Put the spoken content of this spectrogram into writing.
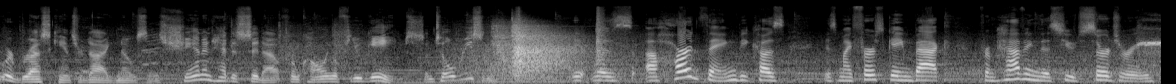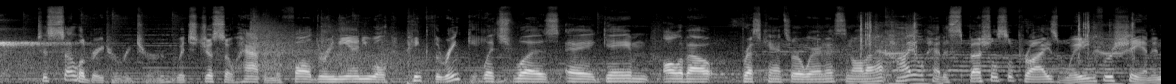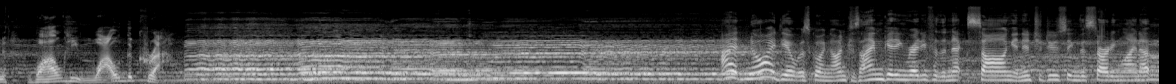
Due her breast cancer diagnosis, Shannon had to sit out from calling a few games until recently. It was a hard thing because it's my first game back from having this huge surgery. To celebrate her return, which just so happened to fall during the annual Pink the Rink game, which was a game all about breast cancer awareness and all that. Kyle had a special surprise waiting for Shannon while he wowed the crowd. Had no idea what was going on because I'm getting ready for the next song and introducing the starting lineup.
